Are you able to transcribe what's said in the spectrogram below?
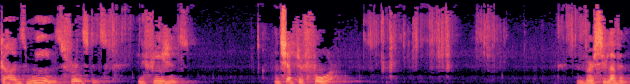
God's means. For instance, in Ephesians, in chapter 4, in verse 11,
